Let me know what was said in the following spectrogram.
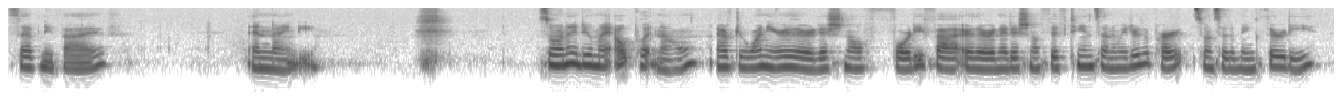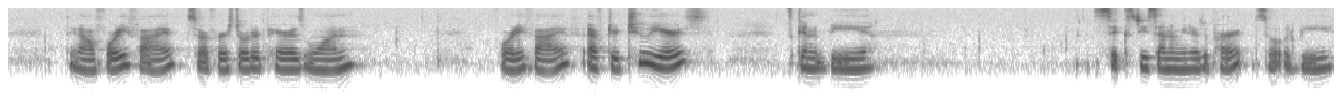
75, and 90. So when I do my output now, after one year, they're additional 45, or they're an additional 15 centimeters apart. So instead of being 30, They're now 45, so our first ordered pair is 1, 45. After two years, it's going to be 60 centimeters apart, so it would be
